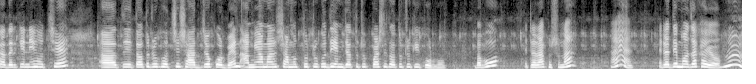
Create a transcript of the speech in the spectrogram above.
তাদেরকে নিয়ে হচ্ছে ততটুকু হচ্ছে সাহায্য করবেন। আমি আমার সামর্থ্যটুকু দিয়ে আমি যতটুকু পারছি ততটুকুই করব। বাবু, এটা রাখো শোনা হ্যাঁ এটা দিয়ে মজা খাইও। হুম।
